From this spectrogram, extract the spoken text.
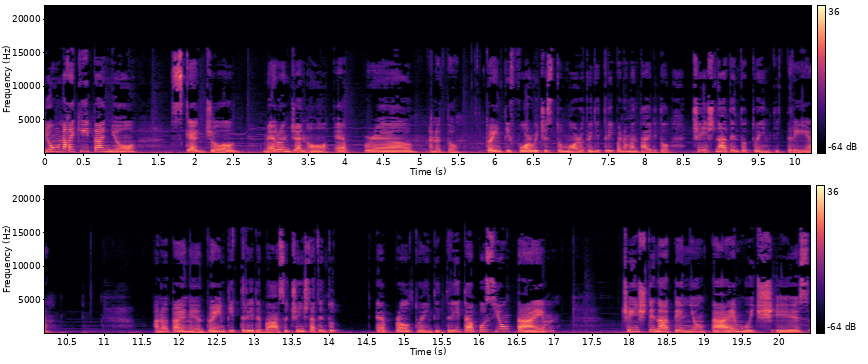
yung nakikita nyo, scheduled, meron dyan, oh, April, ano to, 24, which is tomorrow. 23 pa naman tayo dito. Change natin to 23. Ano tayo ngayon? 23, ba diba? So, change natin to April 23. Tapos, yung time, change din natin yung time, which is,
